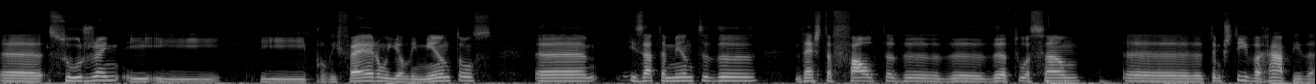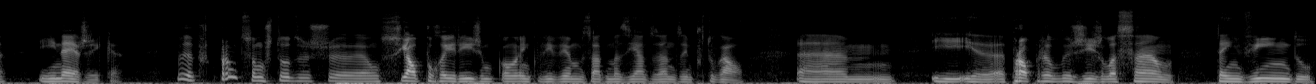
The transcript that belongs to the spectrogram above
uh, surgem e, e, proliferam e alimentam-se exatamente de, desta falta de, de, de atuação uh, tempestiva, rápida e enérgica. Uh, porque, pronto, somos todos uh, um social porreirismo com, em que vivemos há demasiados anos em Portugal. Um, e a própria legislação tem vindo,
